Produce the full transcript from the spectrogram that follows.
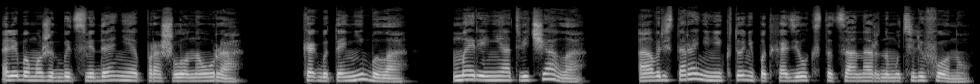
Либо, может быть, свидание прошло на ура. Как бы то ни было, Мэри не отвечала, а в ресторане никто не подходил к стационарному телефону.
